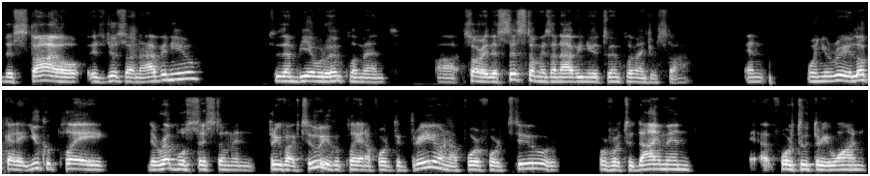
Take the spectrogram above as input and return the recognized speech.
the style is just an avenue to then be able to implement. Uh, sorry, the system is an avenue to implement your style. And when you really look at it, you could play the Red Bull system in 352, you could play in a 4-3 or in a 4-4-2 or 4-4-2 diamond, 4-2-3-1,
